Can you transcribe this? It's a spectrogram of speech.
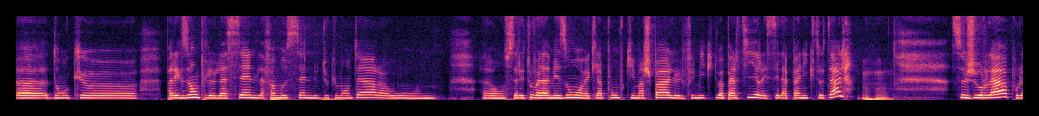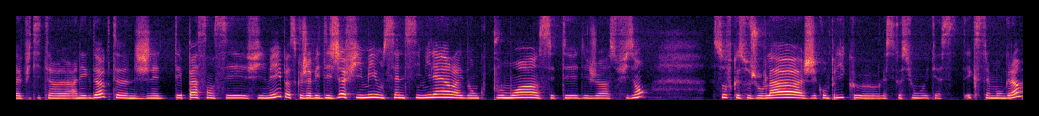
Euh, donc, euh, par exemple, la scène, la fameuse scène du documentaire où euh, on se retrouve à la maison avec la pompe qui marche pas, le fermier qui doit partir et c'est la panique totale. Mhm. Ce jour-là, pour la petite euh, anecdote, je n'étais pas censée filmer parce que j'avais déjà filmé une scène similaire et donc pour moi c'était déjà suffisant. Sauf que ce jour-là, j'ai compris que la situation était extrêmement grave.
